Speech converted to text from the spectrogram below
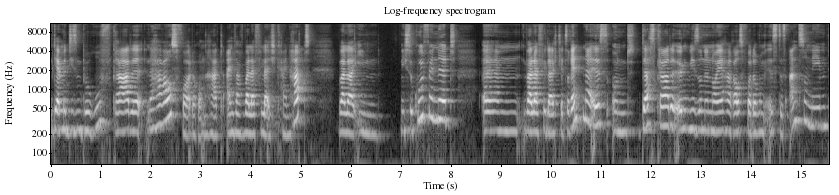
der mit diesem Beruf gerade eine Herausforderung hat, einfach weil er vielleicht keinen hat, weil er ihn nicht so cool findet, ähm, weil er vielleicht jetzt Rentner ist und das gerade irgendwie so eine neue Herausforderung ist, das anzunehmen.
